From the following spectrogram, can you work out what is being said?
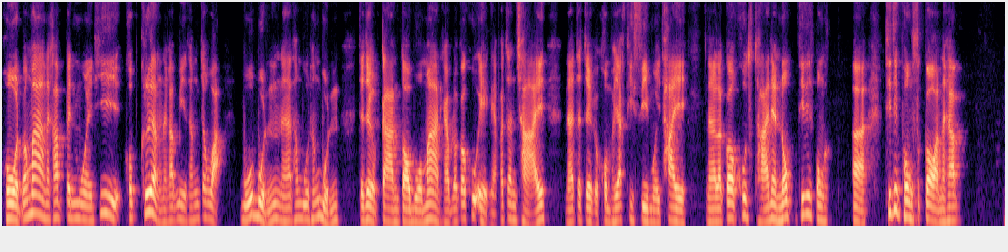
โหดมากๆนะครับเป็นมวยที่ครบเครื่องนะครับมีทั้งจังหวะ บูบุญนะฮะทั้งบูทั้งบุญจะเจอกับการตอบัวมาศครับแล้วก็คู่เอกเนี่ยพระจันทร์ฉายนะจะเจอกับคมพยักษ์ทีซีมวยไทยนะแล้วก็คู่สุดท้ายเนี่ยนบทิติพงศ์อ่าทิติพงศกรนะครับ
